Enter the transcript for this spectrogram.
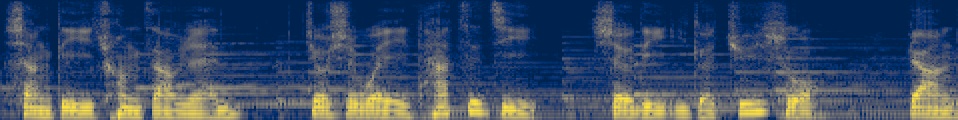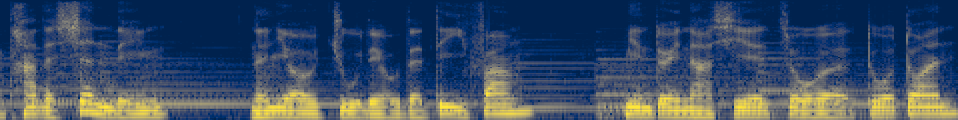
上帝创造人，就是为他自己设立一个居所，让他的圣灵。能有驻留的地方，面对那些作恶多端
